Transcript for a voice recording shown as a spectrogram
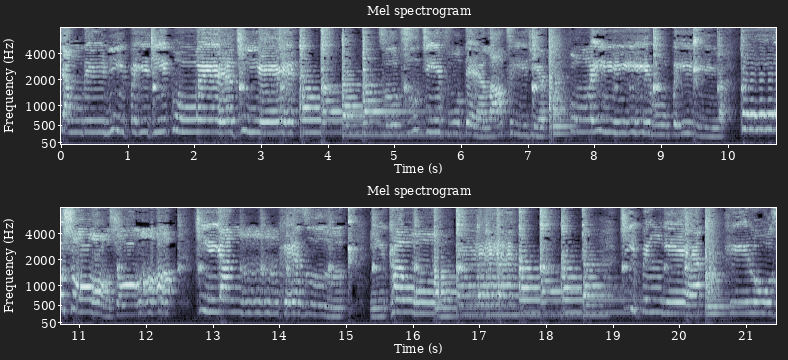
将得你背起过来接，此次姐夫的拉车前，风雷无悲，孤双双。这样还是一口淡，基本也开路是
